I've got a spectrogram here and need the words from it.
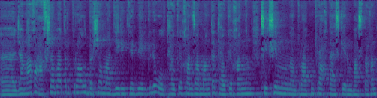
ә, жаңағы ақша батыр туралы біршама деректер белгілі. Ол тәуке хан заманында тәуке ханның 80 мыңнан тұратын тұрақты әскерін бастаған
